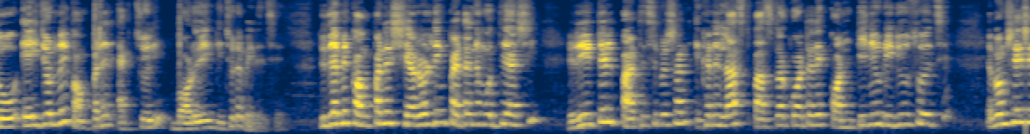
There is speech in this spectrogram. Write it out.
তো এই জন্যই কোম্পানির অ্যাকচুয়ালি বড়োইং কিছুটা বেড়েছে। যদি আমি কোম্পানির শেয়ার হোল্ডিং প্যাটার্নের মধ্যে আসি রিটেল পার্টিসিপেশন এখানে লাস্ট পাঁচটা কোয়ার্টারে কন্টিনিউ রিডিউস হয়েছে এবং সেই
